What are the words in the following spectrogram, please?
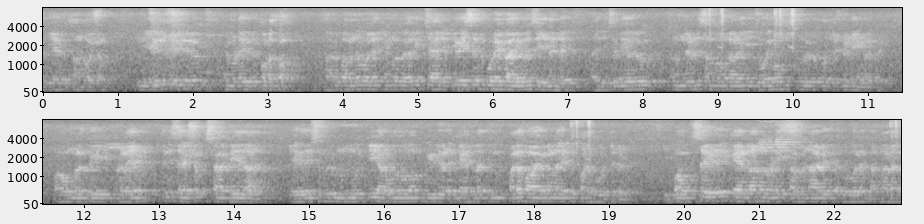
അതിയായ സന്തോഷം. ഇനി ചെറിയൊരു നമ്മുടെ ഒരു തുടക്കം. സാറ് പറഞ്ഞ പോലെ ഞങ്ങൾ വേറെ ഈ ചാരിറ്റി വൈസ് കുറേ കാര്യങ്ങൾ ചെയ്യുന്നുണ്ട്. അതിൽ ചെറിയൊരു നല്ലൊരു സംഭവങ്ങളാണ് ഈ ജോയ് ഹോംസ് സ്കൂളിലെ പ്രൊജക്ട് ഞങ്ങൾക്ക് പാവങ്ങൾക്ക് ഈ പ്രളയത്തിന് ശേഷം സ്റ്റാർട്ട് ചെയ്തതാണ്. ഏകദേശം ഒരു മുന്നൂറ്റി അറുപതോളം വീടുകൾ കേരളത്തിൽ പല ഭാഗങ്ങളിലായിട്ട് പണിത് കൊടുത്തിട്ടുണ്ട് ഇപ്പോൾ ഔട്ട് സൈഡ് കേരള എന്ന് പറഞ്ഞാൽ തമിഴ്നാട് അതുപോലെ കർണാടക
